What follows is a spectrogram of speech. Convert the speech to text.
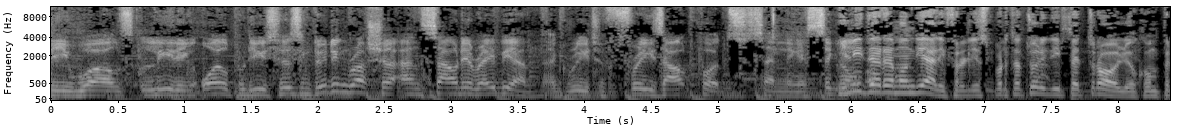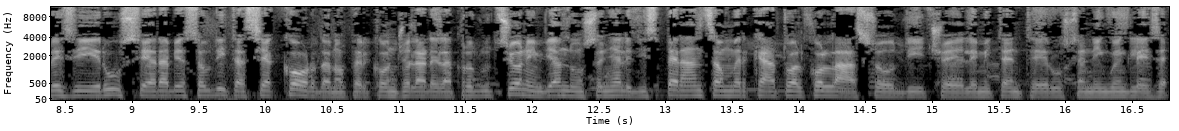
The world's leading oil producers, including Russia and Saudi Arabia, agree to freeze outputs, sending a signal. I leader mondiali fra gli esportatori di petrolio, compresi Russia e Arabia Saudita, si accordano per congelare la produzione, inviando un segnale di speranza a un mercato al collasso, dice l'emittente russa in lingua inglese.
